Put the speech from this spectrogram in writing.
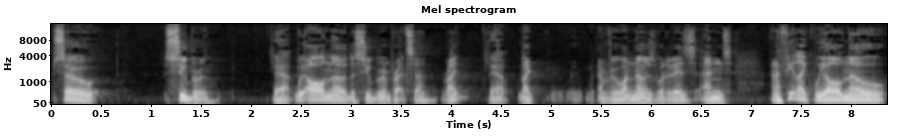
So, Subaru. Yeah. We all know the Subaru Impreza, right? Yeah. Like everyone knows what it is, and and I feel like we all know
